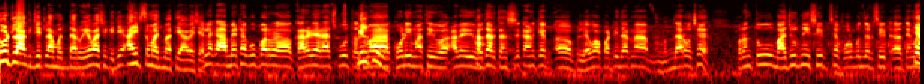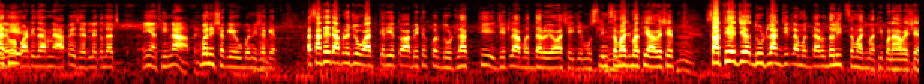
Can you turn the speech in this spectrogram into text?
દોઢ લાખ જેટલા મતદારો એવા છે કે જે આહિર સમાજમાંથી આવે છે. એટલે કે આ બેઠક ઉપર કારડિયા રાજપૂત અથવા કોળીમાંથી આવે એવી વધારે ચાન્સીસ છે કારણ કે લેવા પાટીદારના મતદારો છે. પરંતુ બાજુની સીટ છે પોરબંદર સીટ તેમાં લેવા પાટીદારને આપે છે એટલે કદાચ અહીંયાથી ના આપે. બની શકે એવું બની શકે. આ સાથે જ આપણે જો વાત કરીએ તો આ બેઠક પર દોઢ લાખથી જેટલા મતદારો એવા છે જે મુસ્લિમ સમાજમાંથી આવે છે. સાથે જ દોઢ લાખ જેટલા મતદારો દલિત સમાજમાંથી પણ આવે છે.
